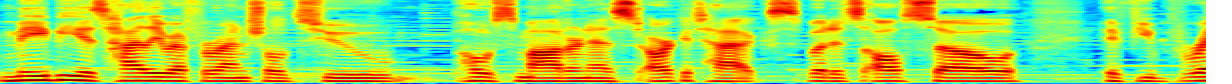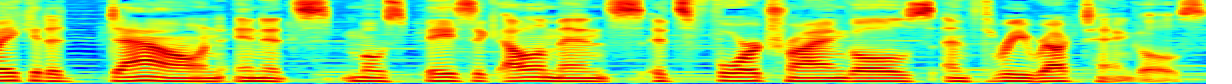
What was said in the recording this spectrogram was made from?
maybe is highly referential to postmodernist architects, but it's also, if you break it down in its most basic elements, it's four triangles and three rectangles.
